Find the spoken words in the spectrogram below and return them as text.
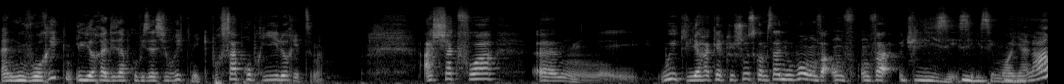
un nouveau rythme, il y aura des improvisations rythmiques pour s'approprier le rythme. À chaque fois, euh, oui, qu'il y aura quelque chose comme ça nouveau, on va, on, va utiliser ces, ces moyens-là.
